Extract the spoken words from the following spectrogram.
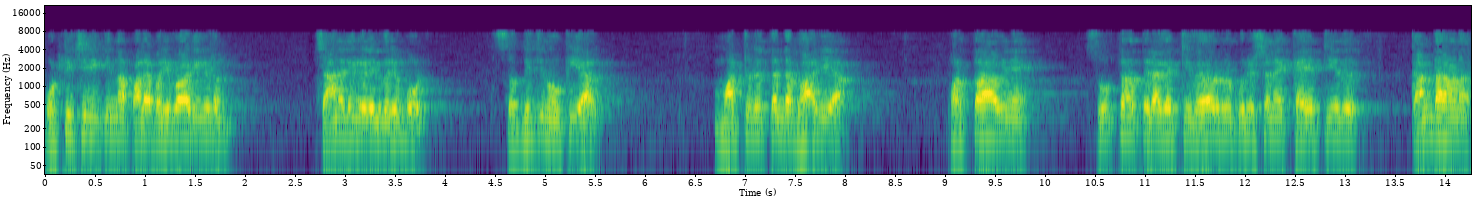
പൊട്ടിച്ചിരിക്കുന്ന പല പരിപാടികളും ചാനലുകളിൽ വരുമ്പോൾ ശ്രദ്ധിച്ചു നോക്കിയാൽ മറ്റൊരുത്തന്റെ ഭാര്യ ഭർത്താവിനെ സൂത്രത്തിലകറ്റി വേറൊരു പുരുഷനെ കയറ്റിയത് കണ്ടാണ്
